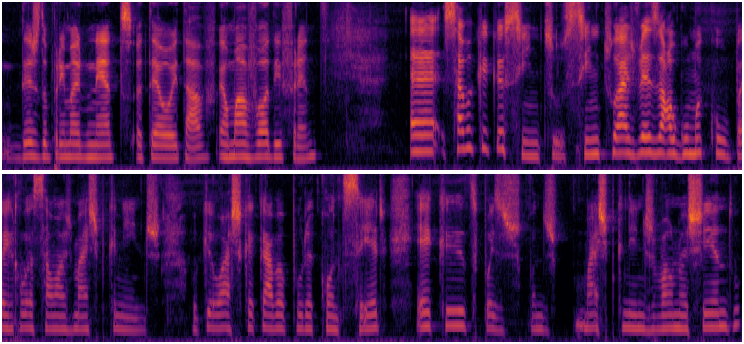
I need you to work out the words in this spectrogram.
desde o primeiro neto até o oitavo? É uma avó diferente? Uh, sabe o que é que eu sinto? Sinto às vezes alguma culpa em relação aos mais pequeninos. O que eu acho que acaba por acontecer é que depois, quando os mais pequeninos vão nascendo,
